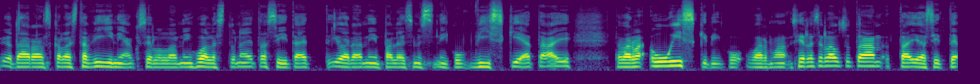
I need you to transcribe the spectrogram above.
jotain ranskalaista viiniä, kun siellä ollaan niin huolestuneita siitä, että juodaan niin paljon esimerkiksi niin kuin viskiä tai, tai varmaan whisky, niin kuin varmaan siellä se lausutaan, tai ja sitten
